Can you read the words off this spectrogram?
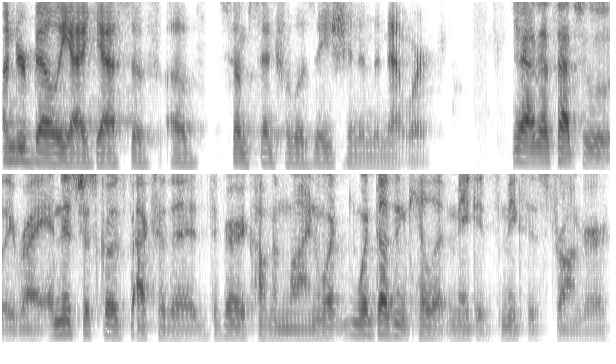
underbelly, I guess, of of some centralization in the network. Yeah, that's absolutely right. And this just goes back to the, the very common line. What what doesn't kill it make it makes it stronger.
